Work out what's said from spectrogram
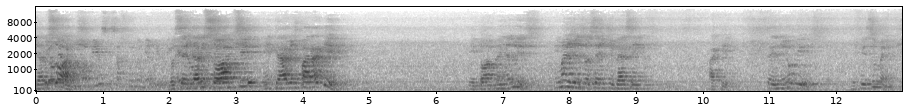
deram sorte. Vocês deram sorte, entre aspas, de parar aqui. E estão aprendendo isso. Imagina se vocês estivessem aqui. Vocês não iam ouvir isso. Dificilmente.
